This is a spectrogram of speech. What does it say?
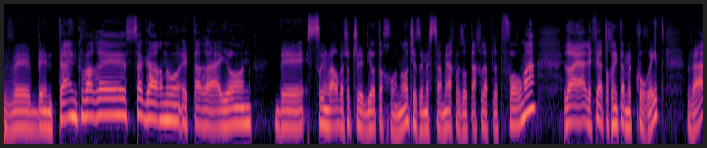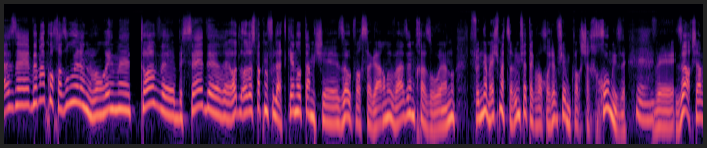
ובינתיים כבר uh, סגרנו את הרעיון. ב-24 שעות של ידיעות אחרונות, שזה משמח וזאת אחלה פלטפורמה. לא היה לפי התוכנית המקורית. ואז אה, במאקו חזרו אלינו ואומרים, אה, טוב, אה, בסדר, עוד, עוד הספקנו אפילו לעדכן אותם שזהו, כבר סגרנו, ואז הם חזרו אלינו. לפעמים גם יש מצבים שאתה כבר חושב שהם כבר שכחו מזה. כן. וזהו, עכשיו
